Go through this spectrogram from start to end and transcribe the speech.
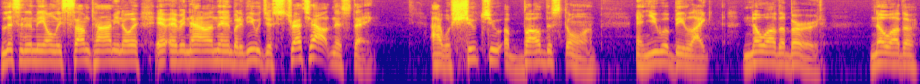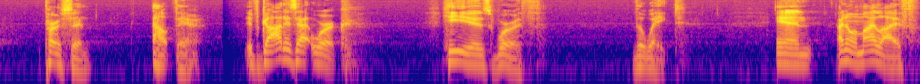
listen to me only sometime, you know, every now and then. But if you would just stretch out in this thing, I will shoot you above the storm, and you will be like no other bird no other person out there. If God is at work, He is worth the wait. And I know in my life,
